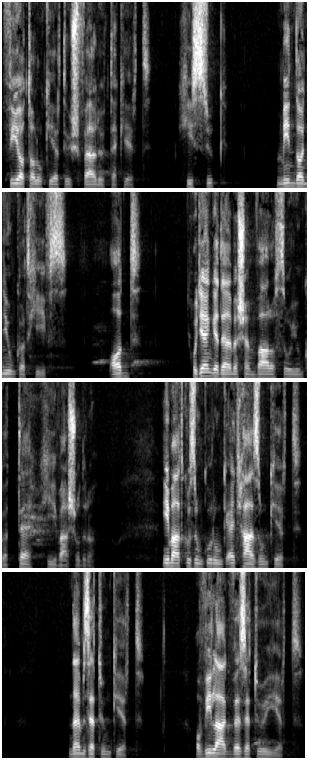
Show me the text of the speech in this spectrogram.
fiatalokért és felnőttekért. Hisszük, mindannyiunkat hívsz. Add, hogy engedelmesen válaszoljunk a Te hívásodra. Imádkozunk, Urunk, egyházunkért, nemzetünkért, a világ vezetőiért.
